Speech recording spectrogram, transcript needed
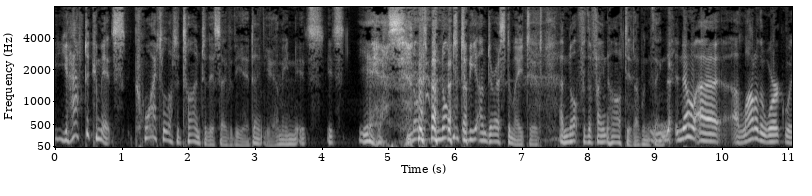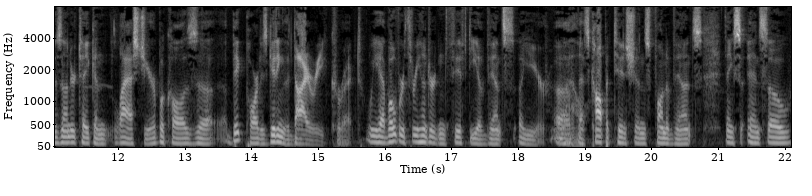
you have to commit quite a lot of time to this over the year, don't you? I mean, it's it's Yes. not not to be underestimated, and not for the faint-hearted. I wouldn't think. No, uh, a lot of the work was undertaken last year because uh, a big part is getting the diary correct. We have over 350 events a year. Uh, Wow. That's competitions, fun events, things, and so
